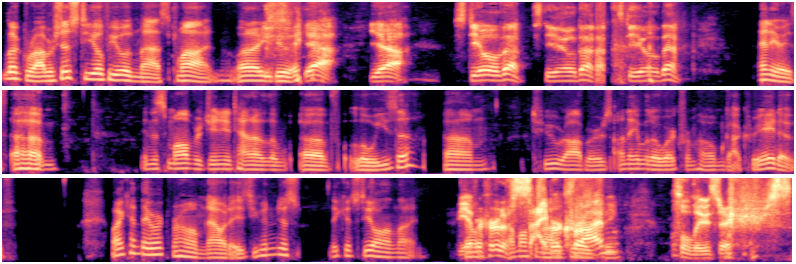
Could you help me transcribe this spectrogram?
Look, Roberts, just steal people's masks. Come on, what are you doing? yeah, yeah, steal them, steal them, steal them. Anyways, um, in the small Virginia town of Lu- of Louisa, um, two robbers unable to work from home got creative. Why can't they work from home nowadays? You can just they could steal online. Have you ever heard of I'm also not cybercrime? Losers.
